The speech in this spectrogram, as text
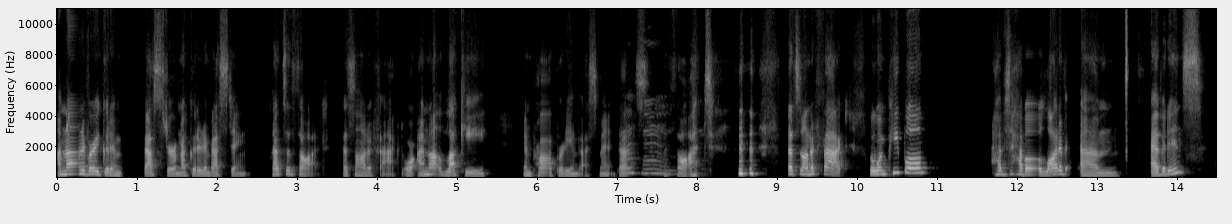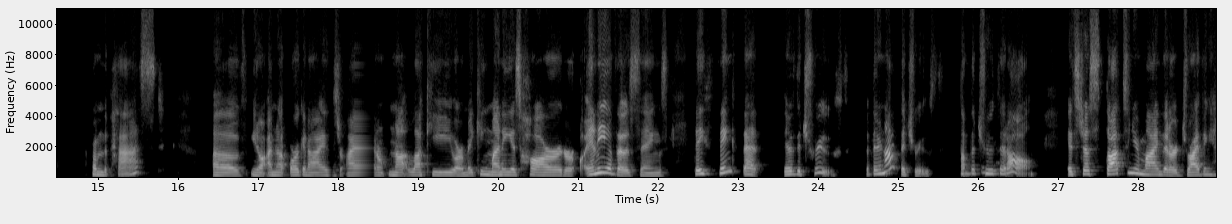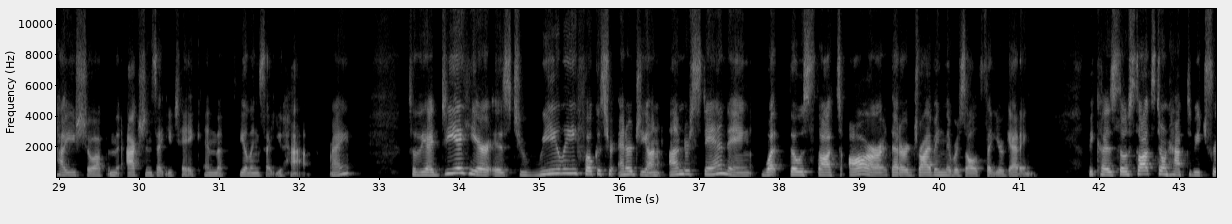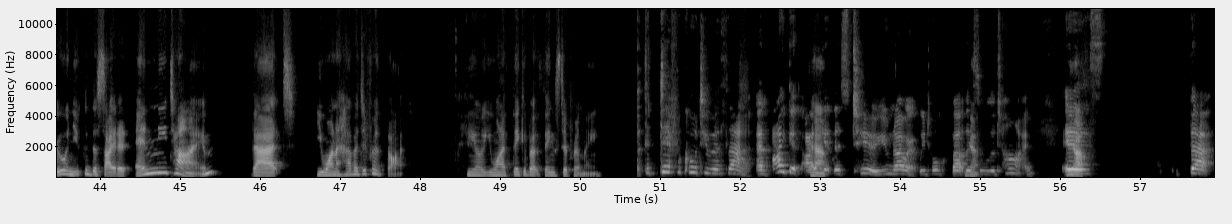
I'm not a very good investor. I'm not good at investing. That's a thought. That's not a fact. Or I'm not lucky in property investment. That's mm-hmm. a thought. That's not a fact. But when people have have a lot of um, evidence from the past of, you know, I'm not organized or I'm not lucky or making money is hard or any of those things, they think that they're the truth, but they're not the truth. It's not the truth at all. It's just thoughts in your mind that are driving how you show up and the actions that you take and the feelings that you have, right? So the idea here is to really focus your energy on understanding what those thoughts are that are driving the results that you're getting. Because those thoughts don't have to be true and you can decide at any time that you want to have a different thought. You know, you want to think about things differently. But the difficulty with that, and I get I Yeah. get this too, you know it, we talk about this Yeah. all the time, Yeah. is that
